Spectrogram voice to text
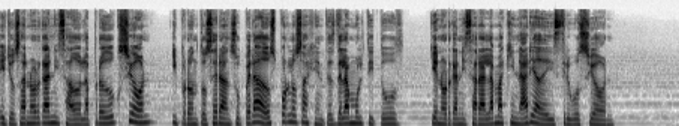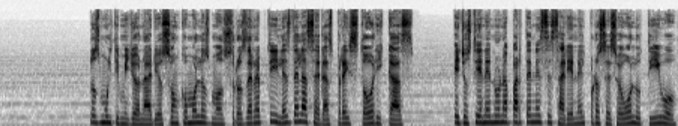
ellos han organizado la producción y pronto serán superados por los agentes de la multitud, quien organizará la maquinaria de distribución. Los multimillonarios son como los monstruos de reptiles de las eras prehistóricas. Ellos tienen una parte necesaria en el proceso evolutivo,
